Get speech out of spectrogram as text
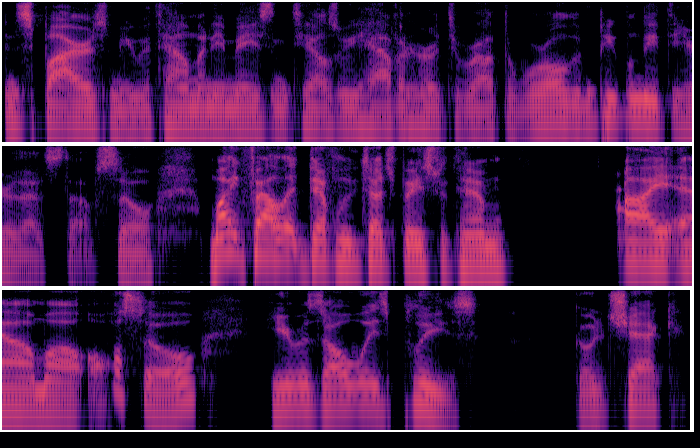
inspires me with how many amazing tales we haven't heard throughout the world. And people need to hear that stuff. So Mike Fallat, definitely touch base with him. I am uh, also here as always. Please go check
